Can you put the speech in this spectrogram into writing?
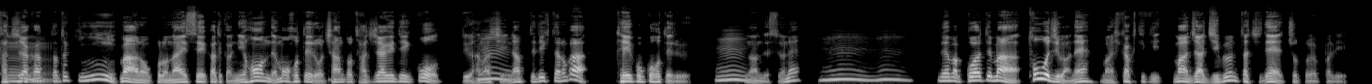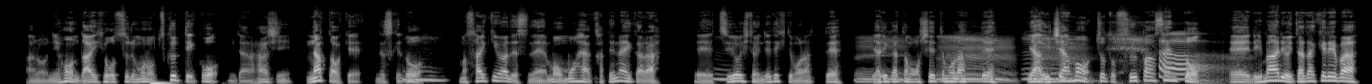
あ、立ち上がった時に、うん、まあ、あの、この内政化というか、日本でもホテルをちゃんと立ち上げていこうっていう話になってできたのが、帝国ホテルなんですよね。うんうん、で、まあ、こうやってまあ、当時はね、まあ、比較的、まあ、じゃあ自分たちで、ちょっとやっぱり、あの、日本代表するものを作っていこう、みたいな話になったわけですけど、まあ、最近はですね、もうもはや勝てないから、えー、強い人に出てきてもらって、うん、やり方も教えてもらって、うん、いや、うちはもうちょっと数パーセント、えー、利回りをいただければ、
